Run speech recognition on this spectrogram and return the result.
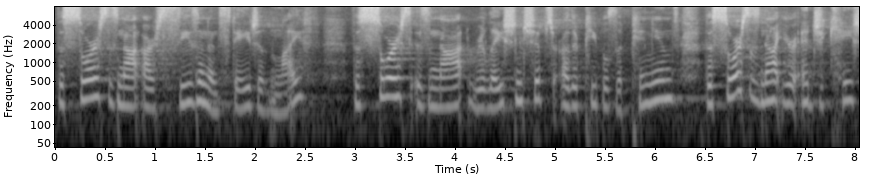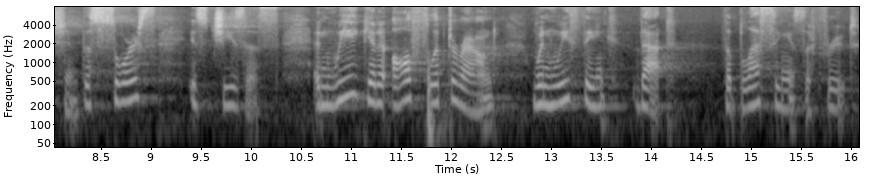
The source is not our season and stage in life. The source is not relationships or other people's opinions. The source is not your education. The source is Jesus. And we get it all flipped around when we think that the blessing is the fruit.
